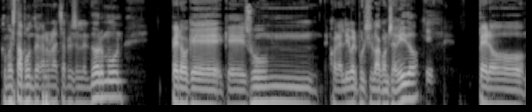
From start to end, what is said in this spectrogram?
cómo está a punto de ganar una Champions en el Dortmund, pero que, que es un... Con el Liverpool sí lo ha conseguido, Sí. pero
